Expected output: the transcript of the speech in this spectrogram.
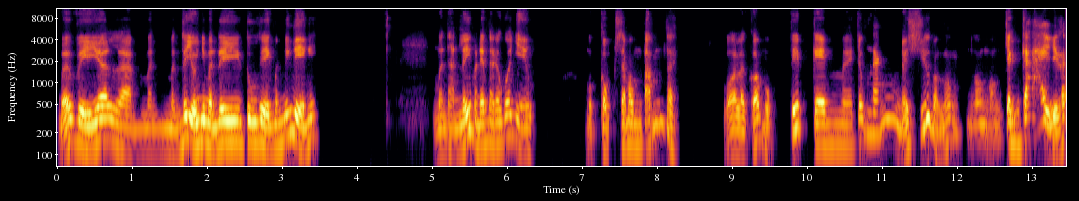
Bởi vì là mình mình ví dụ như mình đi tu thiền mình miếng điện ấy mình hành lý mình đem theo đâu có nhiều một cục xà bông tắm thôi hoặc là có một tiếp kem chống nắng nhỏ xíu bằng ngón, ngón, ngón chân cái vậy đó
